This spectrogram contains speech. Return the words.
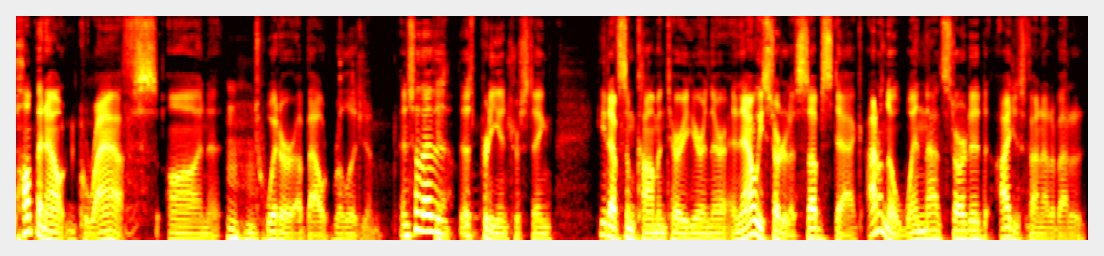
pumping out graphs on Twitter about religion, and so that was, Yeah. that was pretty interesting. He'd have some commentary here and there, and now he started a Substack. I don't know when that started. I just found out about it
